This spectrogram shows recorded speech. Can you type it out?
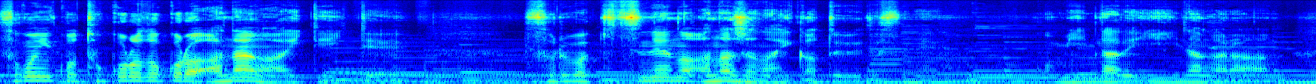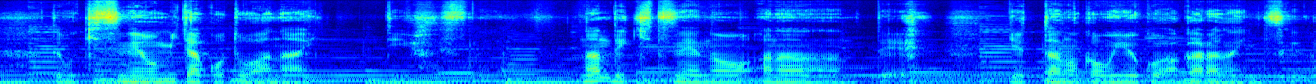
そこにこうところどころ穴が開いていてそれは狐の穴じゃないかというですね。こうみんなで言いながらでも狐を見たことはないっていうですね。なんで狐の穴なんて 言ったのかもよくわからないんですけど、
